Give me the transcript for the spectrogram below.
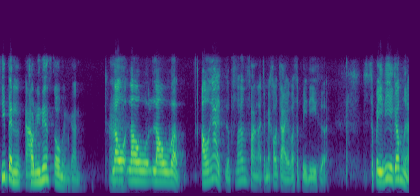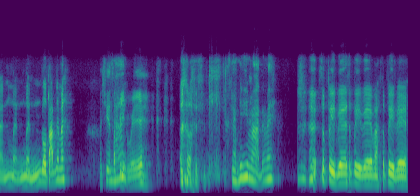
ที่เป็นครับ convenience store เหมือนกัน เราเราเราแบบเอาง่ายๆเดี๋ยวท่านฟังอาจจะไม่เข้าใจว่าสปีดี้คืออะไรสปีดี้ก็เหมือนเหมือนเหมือนโลตัสได้ไหมไม่ได้ไม่ชื่อ Speedwayแฟมิลี่มาร์ทได้ไหมSpeedway Speedway มา Speedway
